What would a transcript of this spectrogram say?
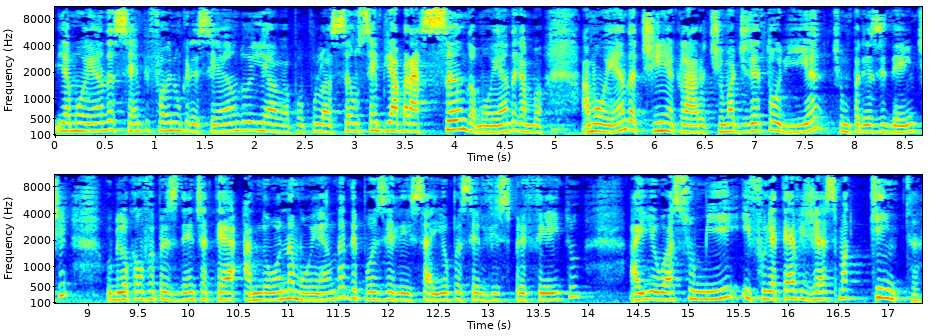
e a Moenda sempre foi não crescendo e a, a, população sempre abraçando a Moenda. A, a, Moenda tinha, claro, tinha uma diretoria, tinha um presidente. O Bilocão foi presidente até a nona Moenda, depois ele saiu para ser vice-prefeito. Aí eu assumi e fui até a vigésima quinta.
